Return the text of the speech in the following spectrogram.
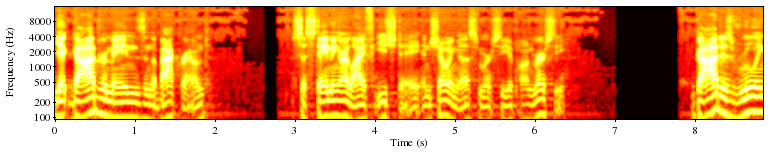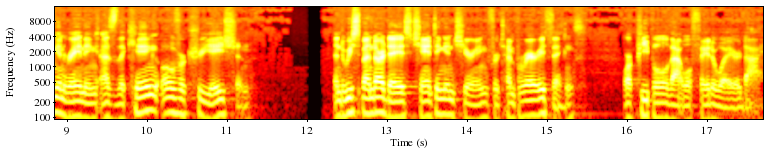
Yet God remains in the background, sustaining our life each day and showing us mercy upon mercy. God is ruling and reigning as the king over creation, and we spend our days chanting and cheering for temporary things or people that will fade away or die.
